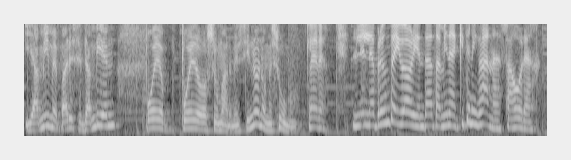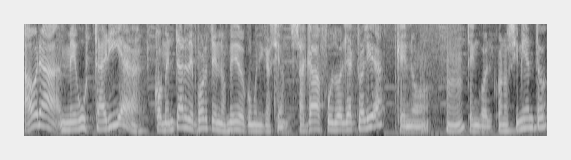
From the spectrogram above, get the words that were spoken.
y a mí me parece también, puedo, puedo sumarme. Si no, no me sumo. Claro. La la pregunta iba también a qué ganas ahora. Ahora me gustaría comentar deporte en los medios de comunicación. Sacaba fútbol de actualidad, que no Tengo el conocimiento.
